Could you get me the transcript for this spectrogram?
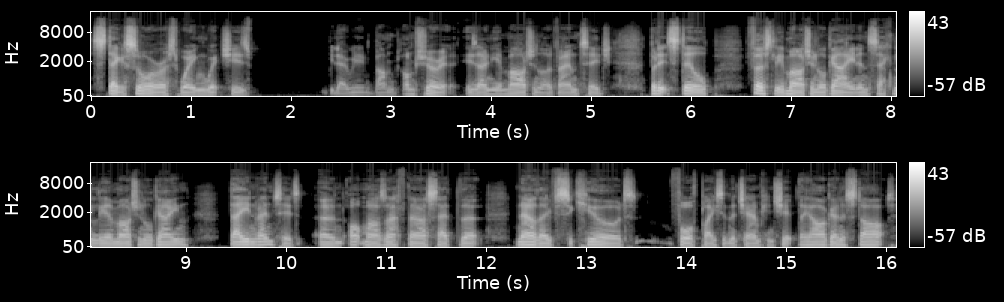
Stegosaurus wing, which is, you know, I'm, I'm sure it is only a marginal advantage, but it's still, firstly, a marginal gain, and secondly, a marginal gain they invented. And Otmar Szafnauer said that now they've secured fourth place in the championship, they are going to start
